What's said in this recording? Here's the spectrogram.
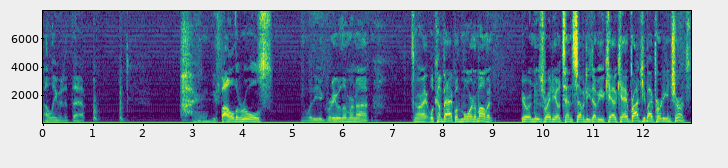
I'll leave it at that. You follow the rules, whether you agree with them or not. All right, we'll come back with more in a moment. Here on News Radio 1070 WKOK, brought to you by Purdy Insurance.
